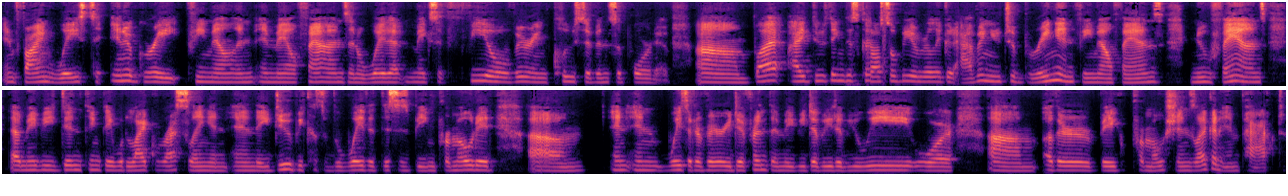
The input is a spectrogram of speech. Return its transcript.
and find ways to integrate female and, and male fans in a way that makes it feel very inclusive and supportive. Um, but I do think this could also be a really good avenue to bring in female fans, new fans that maybe didn't think they would like wrestling and, and they do because of the way that this is being promoted. Um, in, in ways that are very different than maybe WWE or um, other big promotions like an Impact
